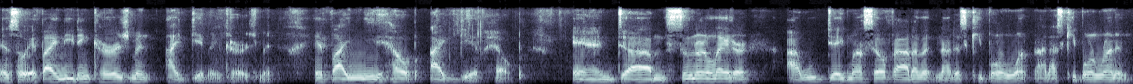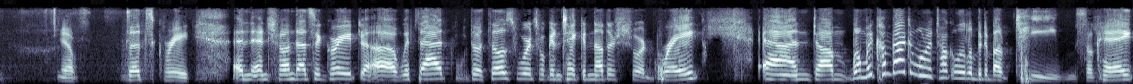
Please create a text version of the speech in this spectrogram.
And so if I need encouragement, I give encouragement. If I need help, I give help. And um, sooner or later, I will dig myself out of it, and I just keep on. I just keep on running. Yep. That's great, and and Sean, that's a great. Uh, with that, with those words, we're going to take another short break, and um, when we come back, I want to talk a little bit about teams, okay?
